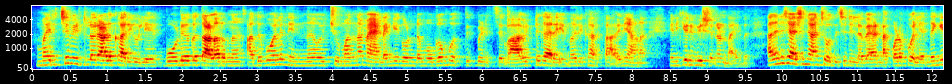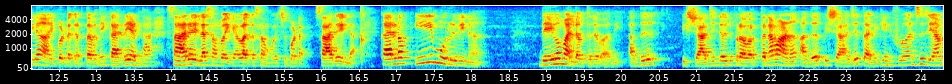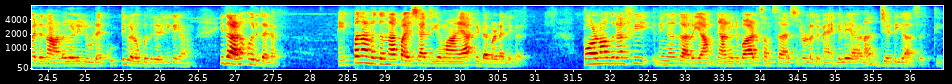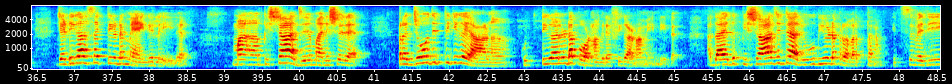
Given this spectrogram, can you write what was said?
മരിച്ച വീട്ടിലൊരാൾക്ക് അറിയൂലേ ബോഡിയൊക്കെ തളർന്ന് അതുപോലെ നിന്ന് ചുമന്ന മേലങ്കി കൊണ്ട് മുഖം പൊത്തിപ്പിടിച്ച് വാവിട്ട് കരയുന്ന ഒരു കർത്താവിനെയാണ് എനിക്കൊരു വിഷൻ ഉണ്ടായത്. അതിനുശേഷം ഞാൻ ചോദിച്ചിട്ടില്ല വേണ്ട കുഴപ്പമില്ല എന്തെങ്കിലും ആയിക്കോട്ടെ കർത്താവ് നീ കരയണ്ട സാരമില്ല സംഭവിക്കാനുള്ളതൊക്കെ സംഭവിച്ചു പോട്ടെ സാരമില്ല. കാരണം ഈ മുറിവിന് ദൈവമല്ല ഉത്തരവാദി. അത് പിശാജിന്റെ ഒരു പ്രവർത്തനമാണ്. അത് പിശാജ് തനിക്ക് ഇൻഫ്ലുവൻസ് ചെയ്യാൻ പറ്റുന്ന ആളുകളിലൂടെ കുട്ടികളെ ഉപദ്രവിക്കുകയാണ്. ഇതാണ് ഒരു തലം. ഇപ്പം നടക്കുന്ന പൈശാചികമായ ഇടപെടലുകൾ. പോണോഗ്രഫി നിങ്ങൾക്കറിയാം ഞാൻ ഒരുപാട് സംസാരിച്ചിട്ടുള്ളൊരു മേഖലയാണ് ജഡികാസക്തി ജഡികാസക്തിയുടെ മേഖലയിൽ പിശാജ് മനുഷ്യരെ പ്രചോദിപ്പിക്കുകയാണ് കുട്ടികളുടെ പോണോഗ്രഫി കാണാൻ വേണ്ടിയിട്ട്. അതായത് പിശാജിന്റെ അരൂപിയുടെ പ്രവർത്തനം. ഇറ്റ്സ് വെരി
